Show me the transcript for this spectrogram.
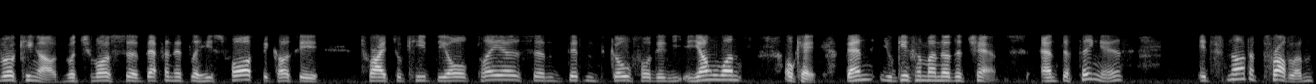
working out, which was uh, definitely his fault because he tried to keep the old players and didn't go for the young ones. Okay, then you give him another chance. And the thing is, it's not a problem.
